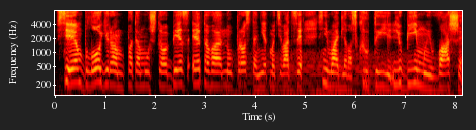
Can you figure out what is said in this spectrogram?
всем блогерам, потому что без этого, ну, просто нет мотивации снимать для вас крутые, любимые ваши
